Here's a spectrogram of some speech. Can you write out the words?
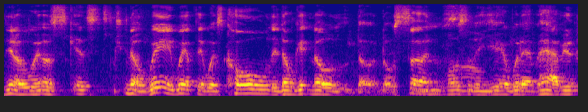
you know, it was, it's you know way way up there where it's cold. They don't get no no, no sun most of the year, whatever have you.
